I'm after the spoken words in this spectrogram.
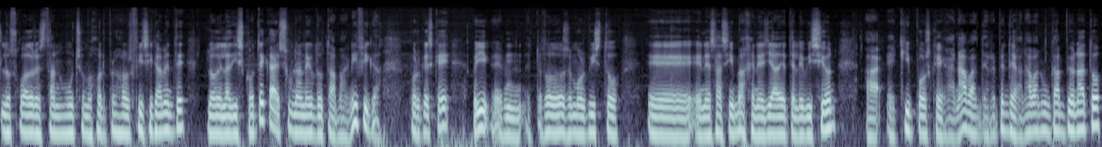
Los jugadores están mucho mejor preparados físicamente. Lo de la discoteca es una anécdota magnífica, porque es que, oye, todos hemos visto eh, en esas imágenes ya de televisión a equipos que ganaban, de repente ganaban un campeonato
